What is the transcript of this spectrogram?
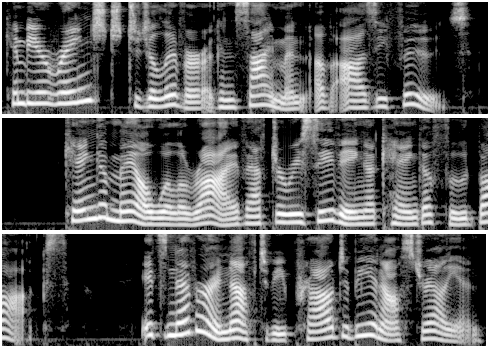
can be arranged to deliver a consignment of Aussie foods. Kanga mail will arrive after receiving a Kanga food box. It's never enough to be proud to be an Australian.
